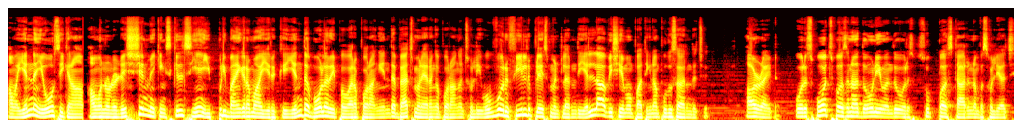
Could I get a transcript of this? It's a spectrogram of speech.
அவன் என்ன யோசிக்கிறான்? அவனோட டெசிஷன் மேக்கிங் ஸ்கில்ஸ் ஏன் இப்படி பயங்கரமாக இருக்குது எந்த போலர் இப்போ வரப்போகிறாங்க எந்த பேட்ஸ்மேன் இறங்க போகிறாங்கன்னு சொல்லி ஒவ்வொரு ஃபீல்டு பிளேஸ்மெண்ட்லேருந்து எல்லா விஷயமும் பார்த்தீங்கன்னா புதுசாக இருந்துச்சு. ஆல்ரைட் ஒரு ஸ்போர்ட்ஸ் பர்சனாக தோனி வந்து ஒரு சூப்பர் ஸ்டார்னு நம்ம சொல்லியாச்சு.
